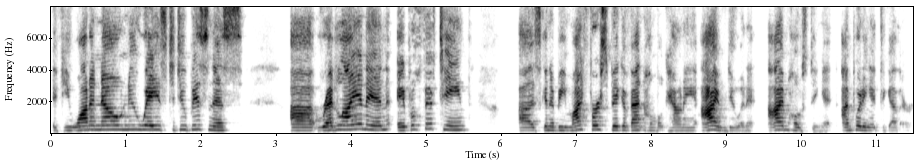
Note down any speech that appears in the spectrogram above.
If you want to know new ways to do business, uh, Red Lion Inn, April 15th, uh, is going to be my first big event, Humboldt County. I'm doing it. I'm hosting it. I'm putting it together.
